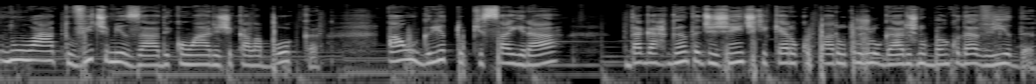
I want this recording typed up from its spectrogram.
num ato vitimizado e com ares de cala-boca, há um grito que sairá da garganta de gente que quer ocupar outros lugares no banco da vida.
